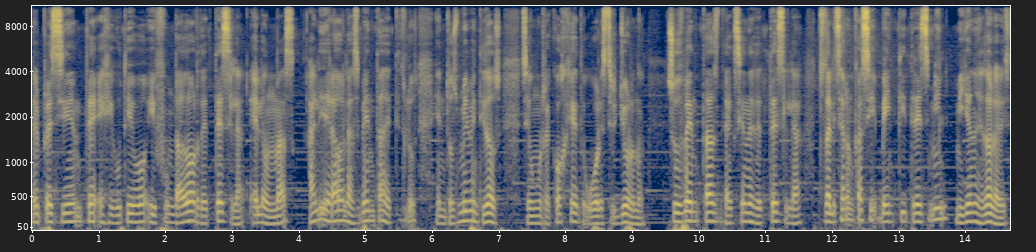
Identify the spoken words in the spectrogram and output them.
El presidente ejecutivo y fundador de Tesla, Elon Musk, ha liderado las ventas de títulos en 2022, según recoge The Wall Street Journal. Sus ventas de acciones de Tesla totalizaron casi 23 mil millones de dólares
